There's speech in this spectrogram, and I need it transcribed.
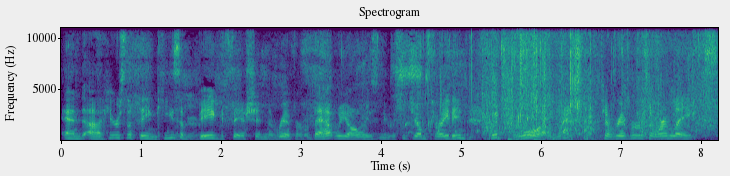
And uh, here's the thing. He's a big fish in the river. That we always knew. He jumps right in. Good boy. To rivers or lakes.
